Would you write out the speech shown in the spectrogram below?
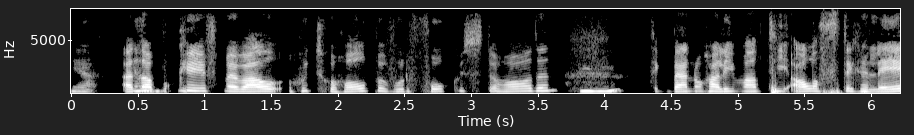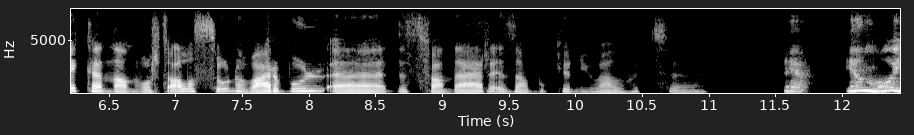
Ja. En dat boekje heeft mij wel goed geholpen voor focus te houden. Mm -hmm ik ben nogal iemand die alles tegelijk en dan wordt alles zo'n warboel. Uh, dus vandaar is dat boekje nu wel goed. Uh. Ja, heel mooi.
